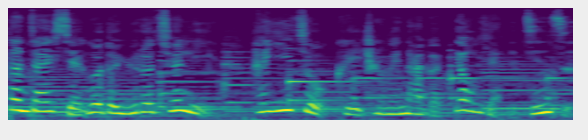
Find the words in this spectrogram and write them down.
但在险恶的娱乐圈里，她依旧可以成为那个耀眼的金子。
